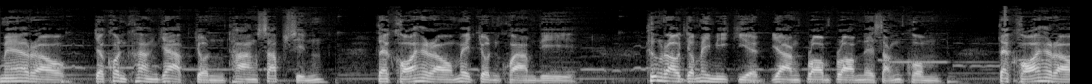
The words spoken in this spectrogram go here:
แม้เราจะค่อนข้างยากจนทางทรัพย์สิน แต่ขอให้เราไม่จนความดี ถึงเราจะไม่มีเกียรติอย่างปลอมๆในสังคม แต่ขอให้เรา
